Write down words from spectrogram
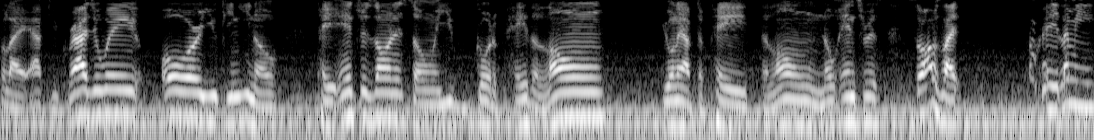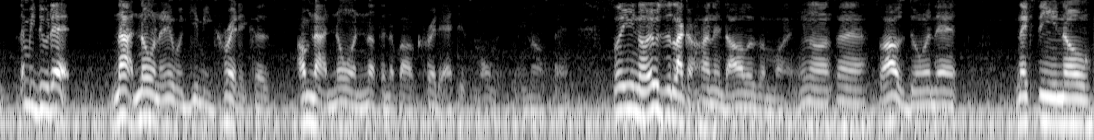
for like after you graduate, or you can, you know, pay interest on it. So when you go to pay the loan, you only have to pay the loan, no interest. So I was like, okay, let me let me do that. Not knowing that it would give me credit because I'm not knowing nothing about credit at this moment. You know what I'm saying? So, you know, it was just like a hundred dollars a month. You know what I'm saying? So I was doing that. Next thing you know,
